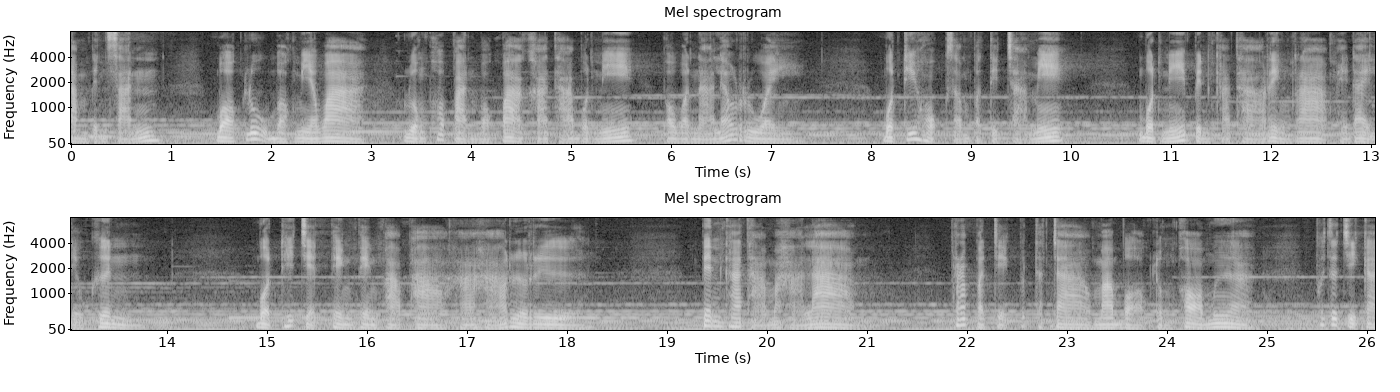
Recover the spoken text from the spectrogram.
ลำเป็นสัน บอกลูกบอกเมียว่า หลวงพ่อปานบอกว่าคาถาบทนี้ ภาวนาแล้วรวย บทที่ 6 สัมปติฉามิ บทนี้เป็นคาถาเร่งราบให้ได้เร็วขึ้น บทที่ 7 เพ่งเพ่งพาพาหาหาเรือเรือเป็นคาถามหาลาภพระปัจเจกพุทธเจ้ามาบอกหลวงพ่อเมื่อ พฤศจิกา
